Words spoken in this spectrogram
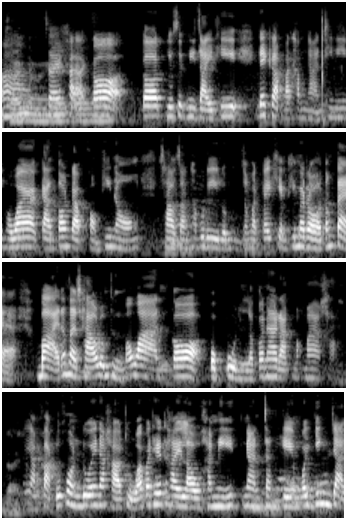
มากใช่ไหมใช่ค่ะก็ ก็รู้สึกดีใจที่ได้กลับมาทำงานที่นี่ เพราะว่าการต้อนรับของพี่น้อง ชาวจันทบุรีรวมถึงจังหวัดใกล้เคียงที่มารอ ตั้งแต่บ่ายตั้งแต่เช้ารวมถึงเมื่อวานก็อบอุ่นแล้วก็น่ารักมาก ๆค่ะได้อยากฝากทุกคนด้วยนะคะ ถือว่าประเทศไทยเราครั้งนี้งานจันเกมว่ายิ่งใหญ่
